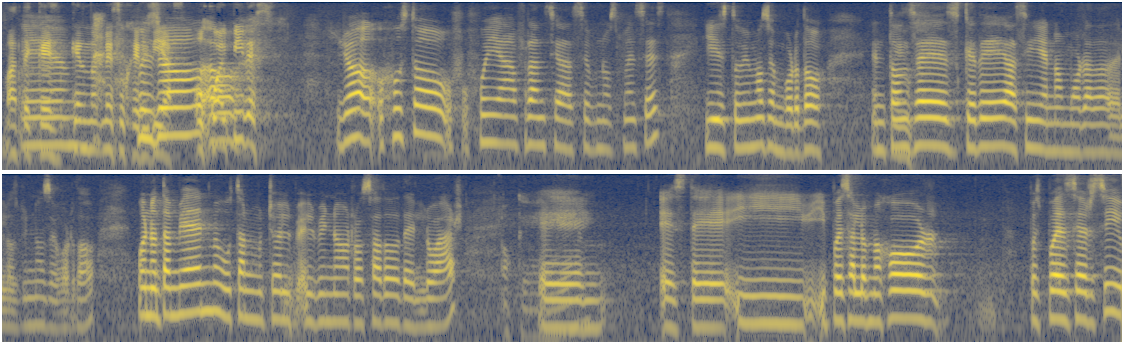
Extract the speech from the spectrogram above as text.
Mate, ¿qué, Em, ¿qué me pues sugerirías? yo, ¿O cuál oh, pides? Yo justo fu- fui a Francia hace unos meses y estuvimos en Bordeaux. Entonces quedé así enamorada de los vinos de Bordeaux. Bueno, también me gustan mucho el, el vino rosado del Loire. Ok. Eh, este, y, y pues a lo mejor, pues puede ser, sí,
